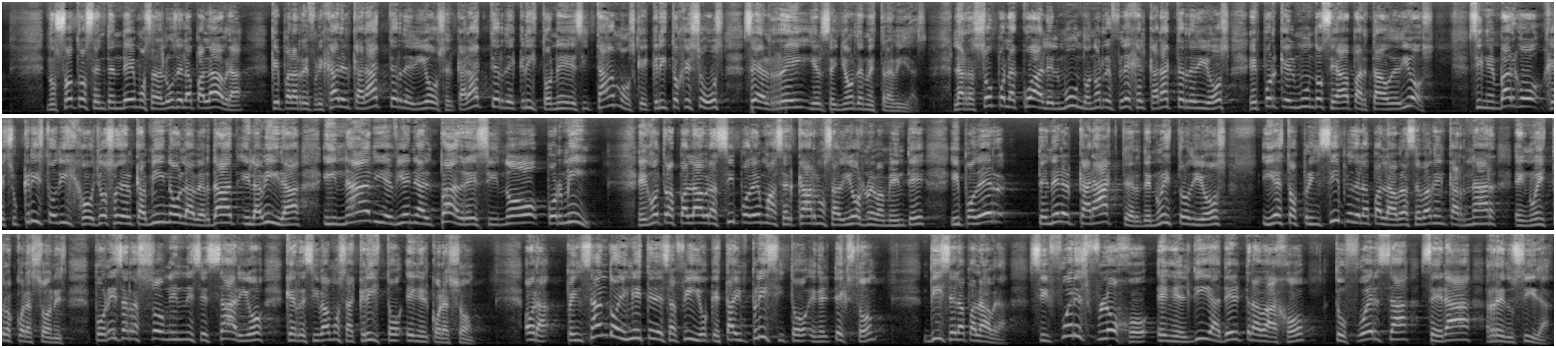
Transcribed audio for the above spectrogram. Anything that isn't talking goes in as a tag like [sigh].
Nosotros entendemos a la luz de la palabra que para reflejar el carácter de Dios, el carácter de Cristo, necesitamos que Cristo Jesús sea el Rey y el Señor de nuestras vidas. La razón por la cual el mundo no refleja el carácter de Dios es porque el mundo se ha apartado de Dios. Sin embargo, Jesucristo dijo, yo soy el camino, la verdad y la vida, y nadie viene al Padre sino por mí. En otras palabras, sí podemos acercarnos a Dios nuevamente y poder tener el carácter de nuestro Dios y estos principios de la palabra se van a encarnar en nuestros corazones. Por esa razón es necesario que recibamos a Cristo en el corazón. Ahora, pensando en este desafío que está implícito en el texto, dice la palabra, si fueres flojo en el día del trabajo, tu fuerza será reducida.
